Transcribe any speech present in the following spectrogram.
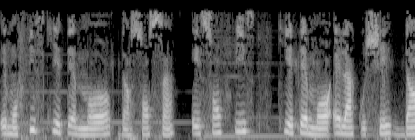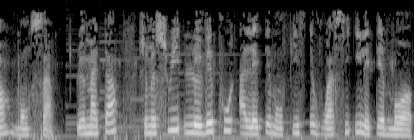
Et mon fils qui était mort dans son sein et son fils était mort, elle a couché dans mon sein. Le matin, je me suis levé pour allaiter mon fils et voici, il était mort.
